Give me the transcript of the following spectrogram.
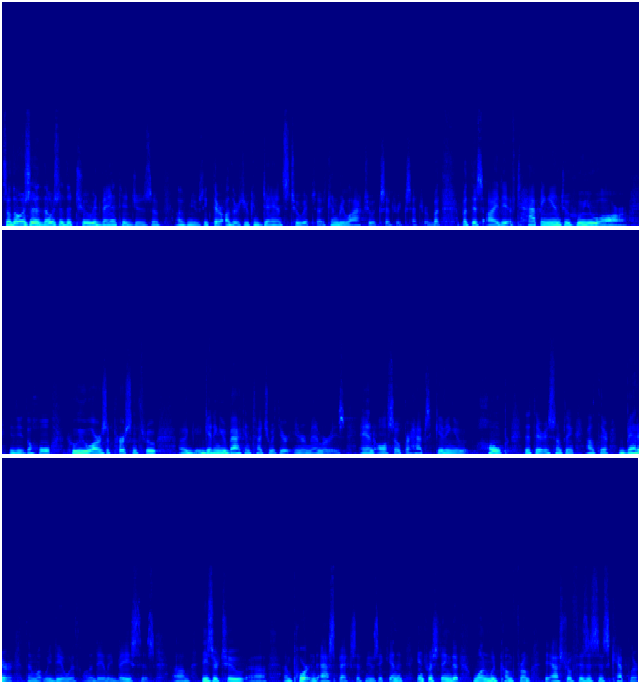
So those are, those are the two advantages of, of music. There are others. You can dance to it. It can relax you, et cetera, et cetera. But, but this idea of tapping into who you are, the, the whole who you are as a person through uh, getting you back in touch with your inner memories, and also perhaps giving you hope that there is something out there better than what we deal with on a daily basis. Um, these are two uh, important aspects of music, and it's interesting that one would come from the astrophysicist Kepler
